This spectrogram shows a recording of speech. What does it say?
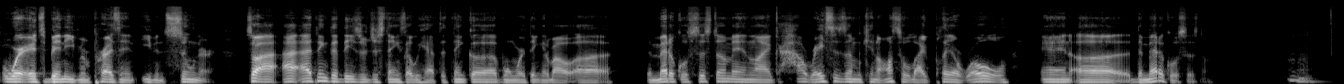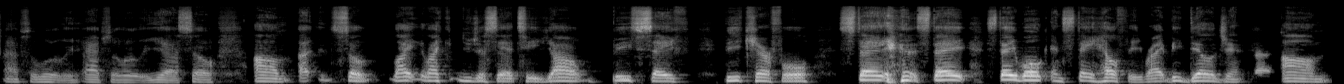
where it's been even present even sooner. So I, I think that these are just things that we have to think of when we're thinking about uh the medical system and like how racism can also like play a role in uh the medical system. Absolutely, absolutely, yeah. So, um, so like like you just said, T, y'all be safe, be careful, stay stay stay woke, and stay healthy. Right, be diligent, um,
